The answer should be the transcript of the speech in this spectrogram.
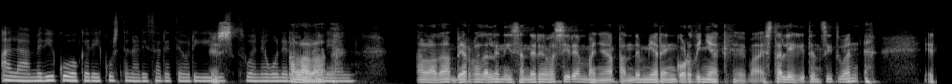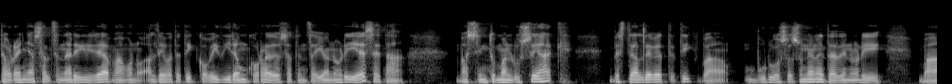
ala medikuok ere ikusten ari zarete hori Ez, zuen eguneroko hala da. lanean. Hala da, behar badalen izan ere baziren, baina pandemiaren gordinak e, ba, estali egiten zituen, eta orain azaltzen ari dira, ba, bueno, alde batetik COVID iraunkorra edo esaten zaion hori ez, eta ba, sintoman luzeak, beste alde batetik ba, buru osasunen eta den hori ba,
